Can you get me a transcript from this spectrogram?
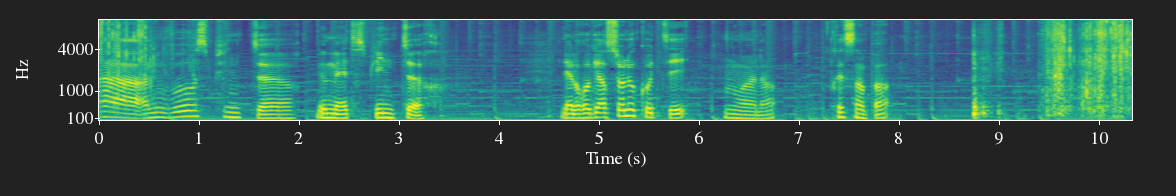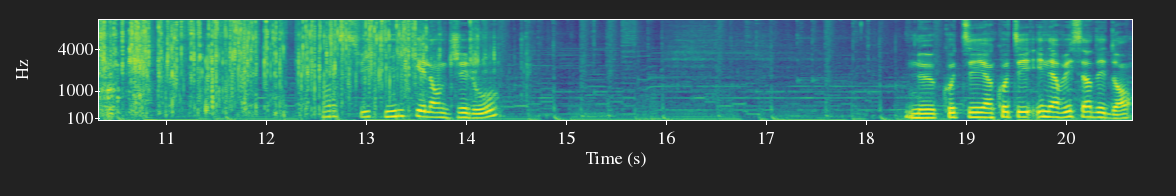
Ah, un nouveau Splinter. Le maître Splinter. Il a le regard sur le côté. Voilà. Très sympa. Ensuite, Michelangelo. Côté, un côté énervé serre des dents.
